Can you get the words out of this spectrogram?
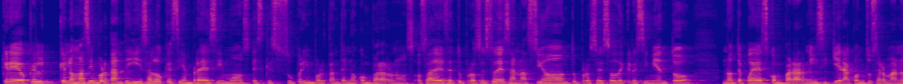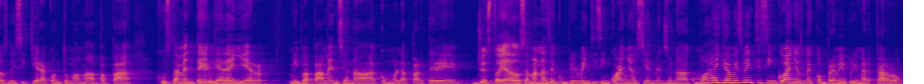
Creo que, que lo más importante, y es algo que siempre decimos, es que es súper importante no compararnos. O sea, desde tu proceso de sanación, tu proceso de crecimiento, no te puedes comparar ni siquiera con tus hermanos, ni siquiera con tu mamá, papá. Justamente el día de ayer mi papá mencionaba como la parte de, yo estoy a dos semanas de cumplir 25 años y él mencionaba como, ay, yo a mis 25 años me compré mi primer carro,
